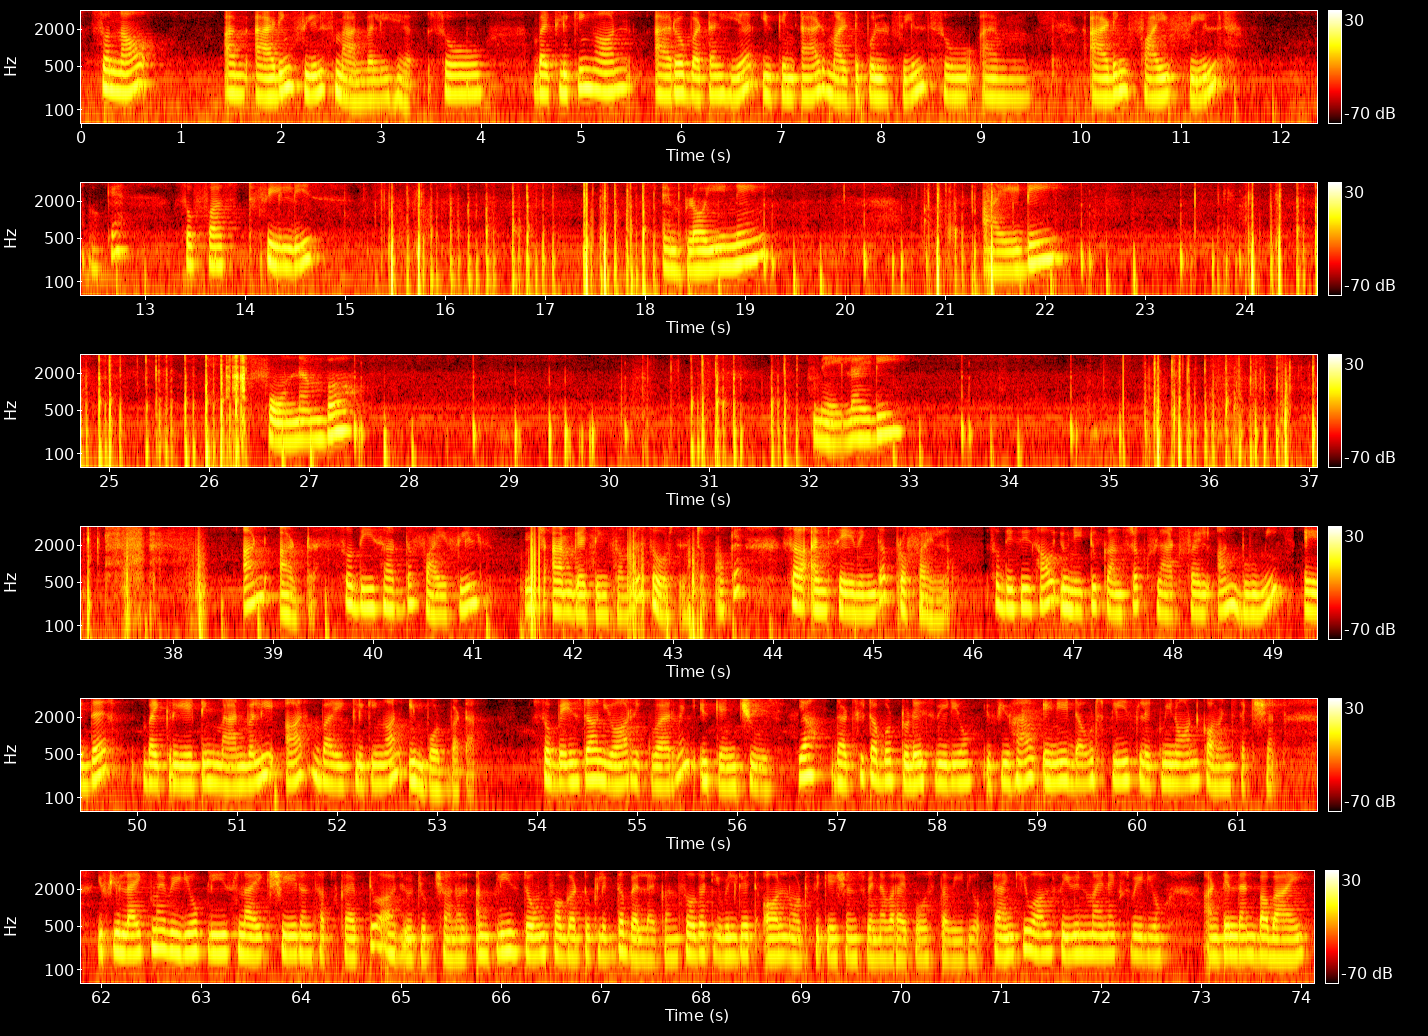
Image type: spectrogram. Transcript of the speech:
So now I'm adding fields manually here. So by clicking on arrow button here, you can add multiple fields. So I'm adding five fields. Okay. So first field is employee name, ID, phone number, mail ID, and address. So these are the five fields which I'm getting from the source system. Okay. So I'm saving the profile now. So this is how you need to construct flat file on Boomi either by creating manually or by clicking on import button. So based on your requirement you can choose. Yeah that's it about today's video. If you have any doubts please let me know on comment section. If you like my video, please like, share and subscribe to our YouTube channel. And please don't forget to click the bell icon so that you will get all notifications whenever I post the video. Thank you all. See you in my next video. Until then, bye-bye.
